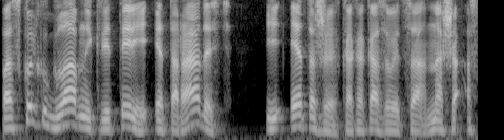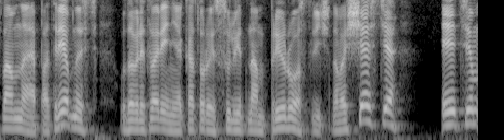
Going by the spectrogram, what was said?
Поскольку главный критерий – это радость, и это же, как оказывается, наша основная потребность, удовлетворение которой сулит нам прирост личного счастья, этим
